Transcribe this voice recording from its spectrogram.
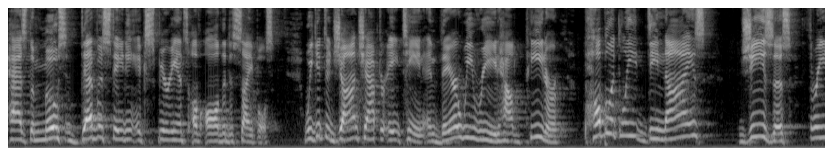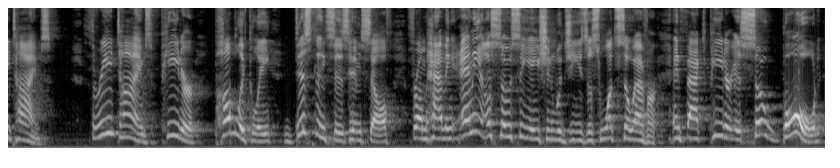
has the most devastating experience of all the disciples. We get to John chapter 18 and there we read how Peter publicly denies Jesus three times. Three times Peter publicly distances himself from having any association with Jesus whatsoever. In fact, Peter is so bold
